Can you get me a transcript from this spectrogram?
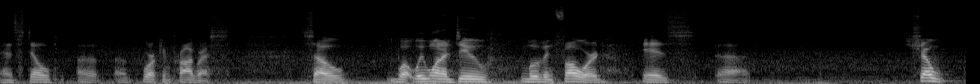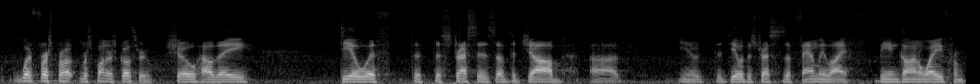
and it's still a, a, work in progress. So, what we want to do moving forward is uh, show what first responders go through, show how they deal with the, the stresses of the job, uh, you know, to deal with the stresses of family life, being gone away from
